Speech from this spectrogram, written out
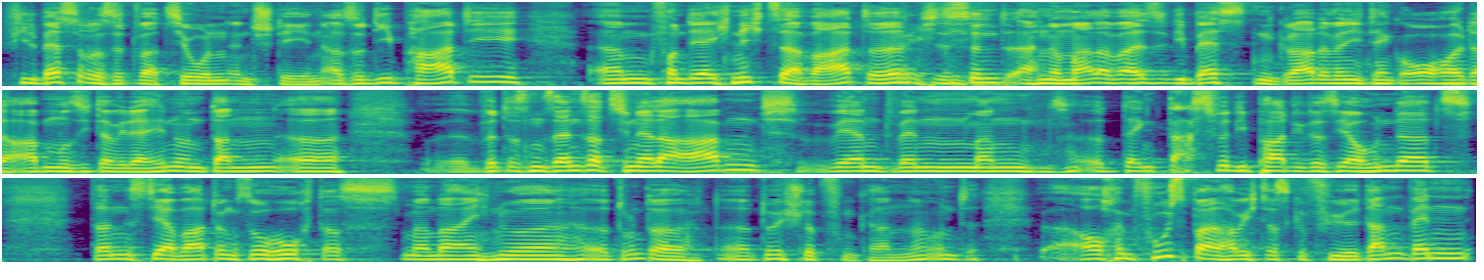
viel bessere Situationen entstehen. Also die Party, ähm, von der ich nichts erwarte, sind äh, normalerweise die besten. Gerade wenn ich denke, oh, heute Abend muss ich da wieder hin und dann äh, wird es ein sensationeller Abend, während wenn man äh, denkt, das wird die Party des Jahrhunderts, dann ist die Erwartung so hoch, dass man da eigentlich nur äh, drunter äh, durchschlüpfen kann. Ne? Und auch im Fußball habe ich das Gefühl, dann, wenn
